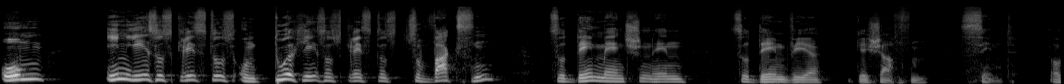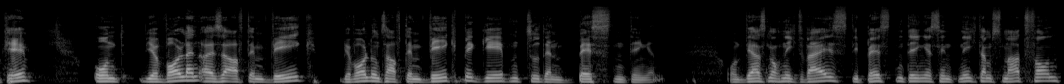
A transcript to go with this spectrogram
um in Jesus Christus und durch Jesus Christus zu wachsen zu dem Menschen hin, zu dem wir geschaffen sind. Okay? Und wir wollen also auf dem Weg, wir wollen uns auf dem Weg begeben zu den besten Dingen. Und wer es noch nicht weiß, die besten Dinge sind nicht am Smartphone,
